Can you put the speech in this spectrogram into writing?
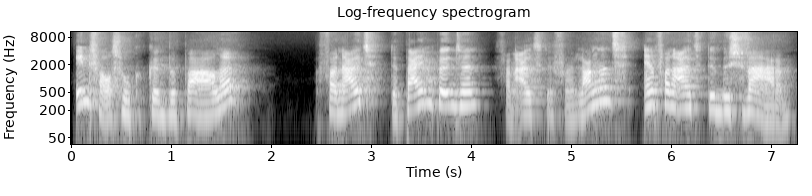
invalshoeken kunt bepalen vanuit de pijnpunten, vanuit de verlangens en vanuit de bezwaren.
